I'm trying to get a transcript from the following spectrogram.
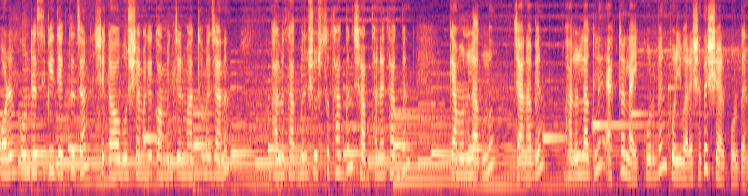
পরের কোন রেসিপি দেখতে চান সেটা অবশ্যই আমাকে কমেন্টের মাধ্যমে জানান। ভালো থাকবেন, সুস্থ থাকবেন, সাবধানে থাকবেন। কেমন লাগল জানাবেন। ভালো লাগলে একটা লাইক করবেন, পরিবারের সাথে শেয়ার করবেন।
